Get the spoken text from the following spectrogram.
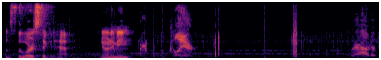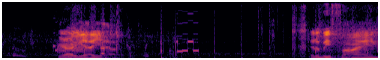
What's the worst that could happen? You know what I mean? Clear. We're out of food. Yeah, yeah, yeah. It'll be fine.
